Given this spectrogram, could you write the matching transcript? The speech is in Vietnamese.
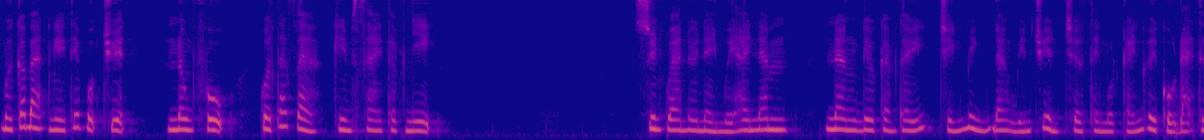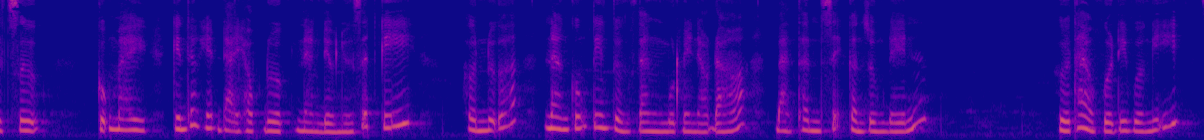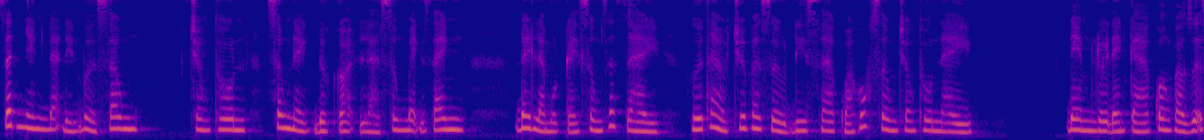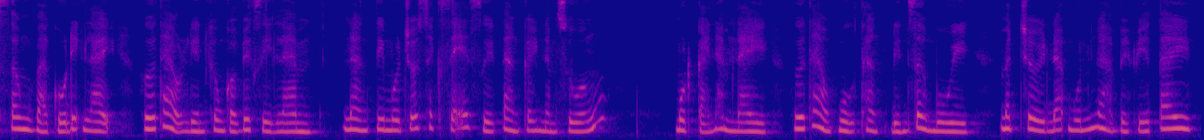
Mời các bạn nghe tiếp bộ truyện Nông Phụ của tác giả Kim Sai Thập Nhị. Xuyên qua nơi này 12 năm, nàng đều cảm thấy chính mình đang biến chuyển trở thành một cái người cổ đại thực sự. Cũng may, kiến thức hiện đại học được nàng đều nhớ rất kỹ. Hơn nữa, nàng cũng tin tưởng rằng một ngày nào đó bản thân sẽ cần dùng đến. Hứa Thảo vừa đi vừa nghĩ, rất nhanh đã đến bờ sông. Trong thôn, sông này được gọi là sông Mệnh Danh. Đây là một cái sông rất dài, hứa Thảo chưa bao giờ đi xa quá khúc sông trong thôn này. Đem lưới đánh cá quăng vào giữa sông và cố định lại, hứa Thảo liền không có việc gì làm. Nàng tìm một chỗ sạch sẽ dưới tàng cây nằm xuống. Một cái nằm này, hứa Thảo ngủ thẳng đến giờ mùi, mặt trời đã muốn ngả về phía tây.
